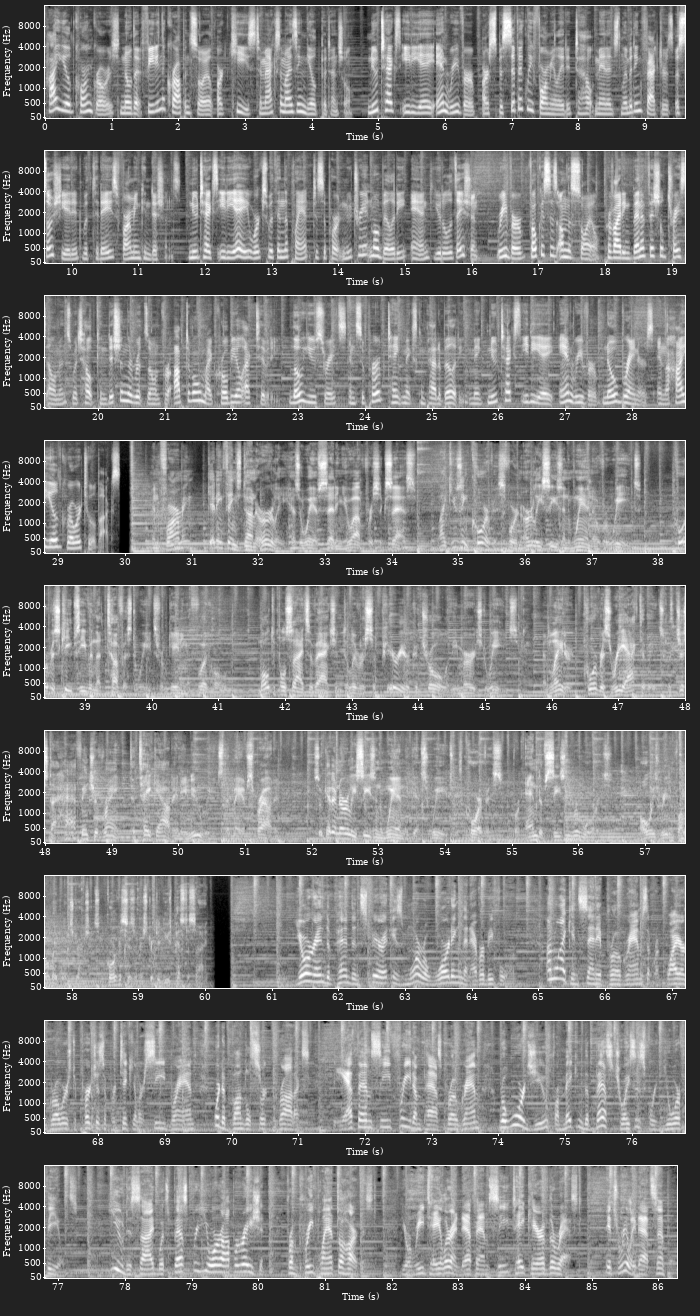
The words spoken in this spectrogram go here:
High yield corn growers know that feeding the crop and soil are keys to maximizing yield potential. Nutex EDA and Reverb are specifically formulated to help manage limiting factors associated with today's farming conditions. Nutex EDA works within the plant to support nutrient mobility and utilization. Reverb focuses on the soil, providing beneficial trace elements which help condition the root zone for optimal microbial activity. Low use rates and superb tank mix compatibility make Nutex EDA and Reverb no brainers in the high yield grower toolbox. In farming, getting things done early has a way of setting you up for success, like using Corvus for an early season win over weeds. Corvus keeps even the toughest weeds from gaining a foothold. Multiple sites of action deliver superior control of emerged weeds. And later, Corvus reactivates with just a half inch of rain to take out any new weeds that may have sprouted. So get an early season win against weeds with Corvus for end of season rewards. Always read and follow label instructions. Corvus is a restricted use pesticide. Your independent spirit is more rewarding than ever before. Unlike incentive programs that require growers to purchase a particular seed brand or to bundle certain products, the FMC Freedom Pass program rewards you for making the best choices for your fields. You decide what's best for your operation from pre plant to harvest. Your retailer and FMC take care of the rest. It's really that simple.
